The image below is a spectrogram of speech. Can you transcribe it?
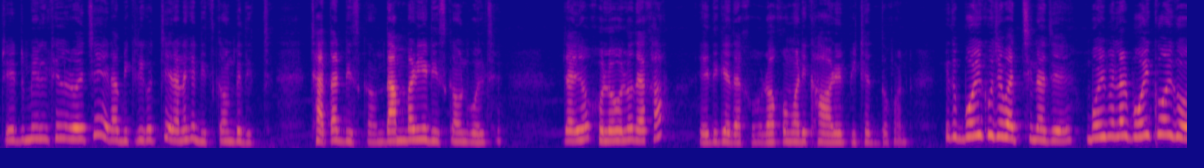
ট্রেডমিল ঠিল রয়েছে, এরা বিক্রি করছে, এরা নাকি ডিসকাউন্টে দিচ্ছে। ছাতার ডিসকাউন্ট দাম বাড়িয়ে ডিসকাউন্ট বলছে। যাই হোক, হলো হলো দেখা, এদিকে দেখো, রকমারি খাওয়ারের পিঠের দোকান। কিন্তু বই খুঁজে পাচ্ছি না যে বই মেলার বই কই গো?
